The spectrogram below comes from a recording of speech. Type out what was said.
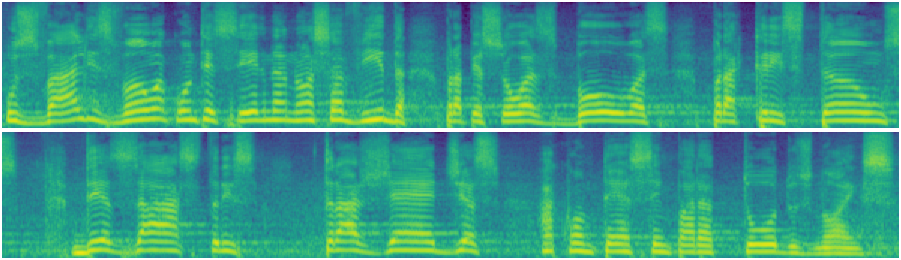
Os vales vão acontecer na nossa vida, para pessoas boas, para cristãos, desastres, tragédias, acontecem para todos nós,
